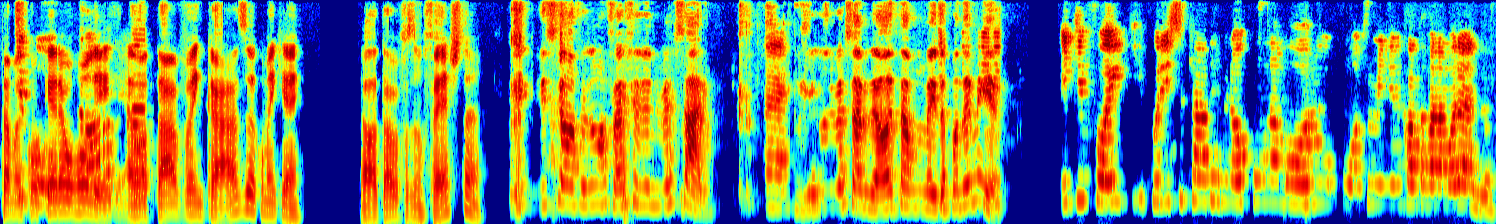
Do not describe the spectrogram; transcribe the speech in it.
Tá, mas qual Tipo, que era o rolê? prova- Ela tava em casa? Como é que é? Ela tava fazendo festa? Ele disse que ela fez uma festa de aniversário. É. No dia do aniversário dela, e estava no meio da pandemia. E que foi por isso que ela terminou com um namoro com outro menino que ela tava namorando.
